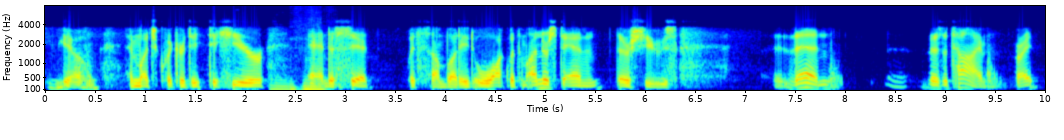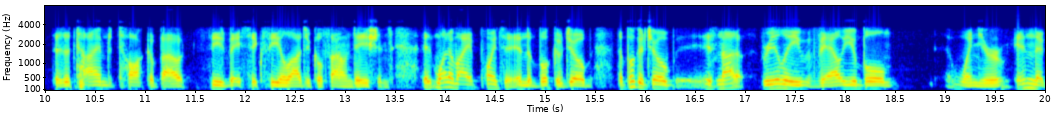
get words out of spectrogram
you know, and much quicker to, to hear mm-hmm. and to sit with somebody, to walk with them, understand their shoes. Then there's a time, right? There's a time to talk about these basic theological foundations. One of my points in the book of Job, the book of Job is not really valuable when you're in the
